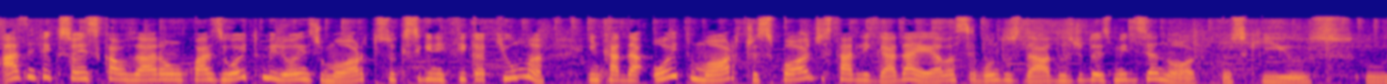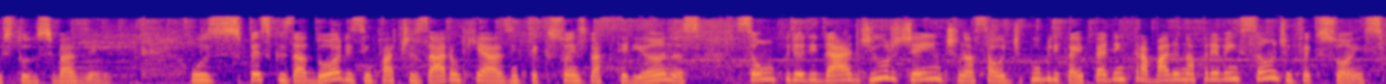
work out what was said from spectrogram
As infecções causaram quase 8 milhões de mortes, o que significa que uma em cada oito mortes pode estar ligada a ela, segundo os dados de 2019, nos que os, o estudo se baseia. Os pesquisadores enfatizaram que as infecções bacterianas são prioridade urgente na saúde pública e pedem trabalho na prevenção de infecções,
